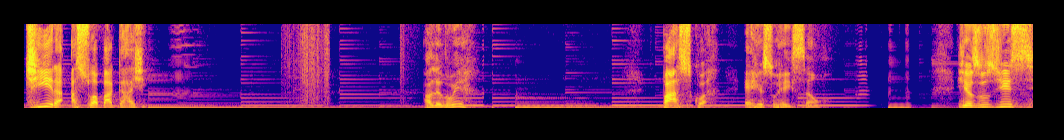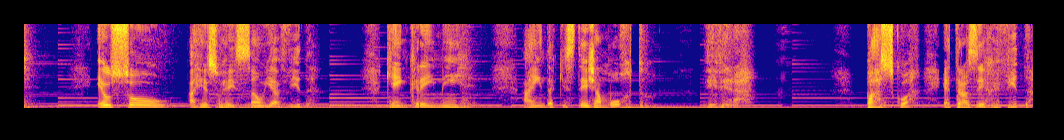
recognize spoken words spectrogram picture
tira a sua bagagem. Aleluia. Páscoa é ressurreição. Jesus disse: Eu sou a ressurreição e a vida. Quem crê em mim, ainda que esteja morto, viverá. Páscoa é trazer vida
